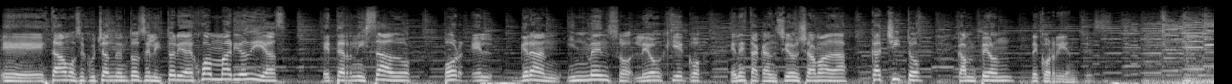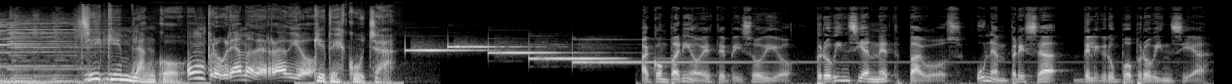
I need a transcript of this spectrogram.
Eh, estábamos escuchando entonces la historia de Juan Mario Díaz, eternizado por el gran, inmenso León Gieco en esta canción llamada Cachito, campeón de Corrientes. Cheque en Blanco. Un programa de radio que te escucha. Acompañó este episodio Provincia Net Pagos, una empresa del Grupo Provincia.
